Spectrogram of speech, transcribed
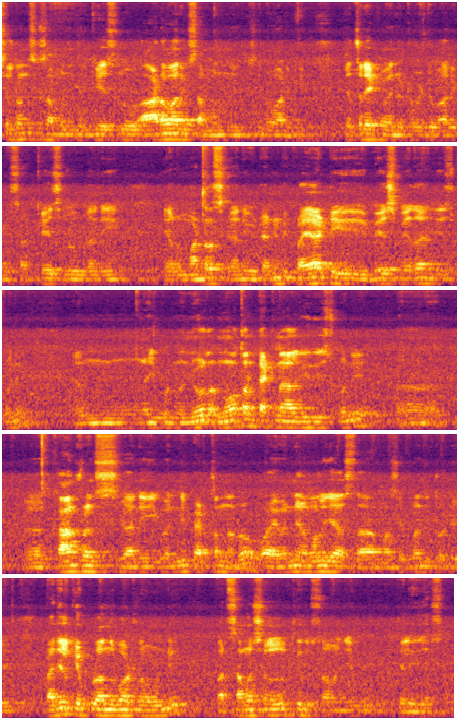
చిల్డ్రన్స్కి సంబంధించిన కేసులు ఆడవారికి సంబంధించిన వారికి వ్యతిరేకమైనటువంటి వారికి కేసులు కానీ ఏమైనా మర్డర్స్ కానీ వీటన్నిటి ప్రయారిటీ బేస్ మీద తీసుకొని ఇప్పుడు నూతన టెక్నాలజీ తీసుకొని కాన్ఫరెన్స్ కానీ ఇవన్నీ పెడుతున్నారో అవన్నీ అమలు చేస్తా మా సిబ్బందితోటి ప్రజలకు ఎప్పుడు అందుబాటులో ఉండి వారి సమస్యలను తీరుస్తామని చెప్పి తెలియజేస్తాం.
